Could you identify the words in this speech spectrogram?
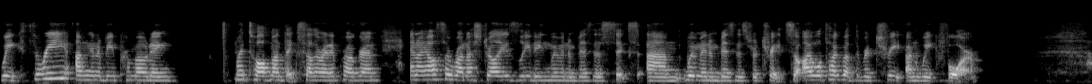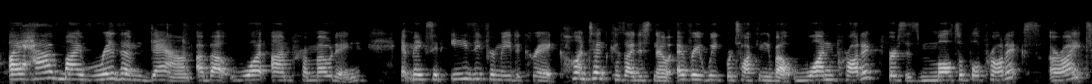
Week three, I'm going to be promoting my 12 month accelerated program and i also run australia's leading women in business six um, women in business retreat so i will talk about the retreat on week four I have my rhythm down about what I'm promoting. It makes it easy for me to create content because I just know every week we're talking about one product versus multiple products. All right.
